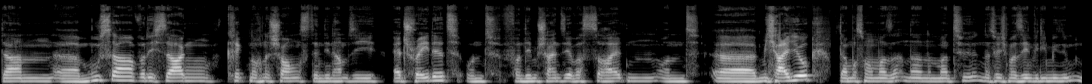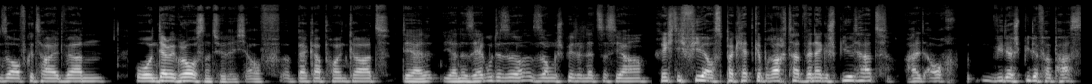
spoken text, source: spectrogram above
Dann äh, Musa, würde ich sagen, kriegt noch eine Chance, denn den haben sie ertradet und von dem scheinen sie ja was zu halten. Und äh, Michaljuk, da muss man mal, na, natürlich mal sehen, wie die Minuten so aufgeteilt werden. Und Derrick Rose natürlich auf Backup Point Guard, der ja eine sehr gute Saison gespielt hat letztes Jahr. Richtig viel aufs Parkett gebracht hat, wenn er gespielt hat. Halt auch wieder Spiele verpasst.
